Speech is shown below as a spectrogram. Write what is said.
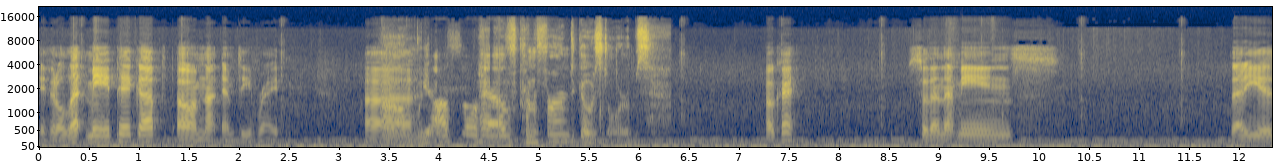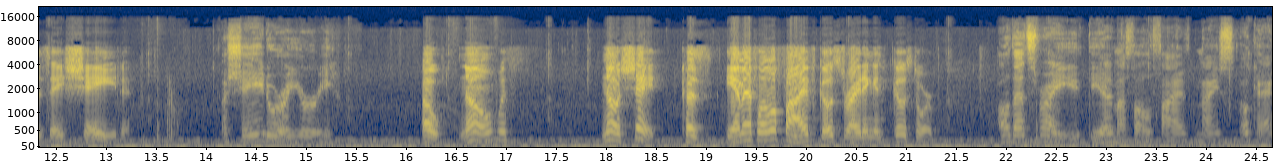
If it'll let me pick up. Oh, I'm not empty, right? Uh, um, we also have confirmed ghost orbs. okay. So then that means that he is a shade. A shade or a Yurei? Oh no, with no it's shade because EMF level five, ghost writing, and ghost orb. Oh, that's right. EMF level five. Nice. Okay.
